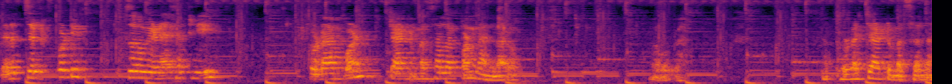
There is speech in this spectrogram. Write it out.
त्याला चटपटीत चव येण्यासाठी थोडा आपण चाट मसाला पण घालणार आहोत. हो बघा थोडा चाट मसाला.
